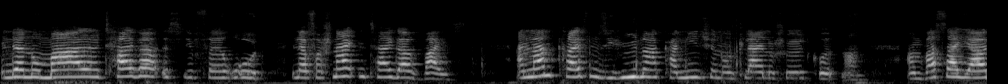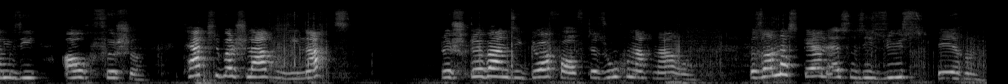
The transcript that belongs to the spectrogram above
In der normalen Tiger ist ihr Fell rot, in der verschneiten Tiger weiß. An Land greifen sie Hühner, Kaninchen und kleine Schildkröten an. Am Wasser jagen sie auch Fische. Tagsüber schlafen sie, nachts durchstöbern sie Dörfer auf der Suche nach Nahrung. Besonders gern essen sie Süßbeeren.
